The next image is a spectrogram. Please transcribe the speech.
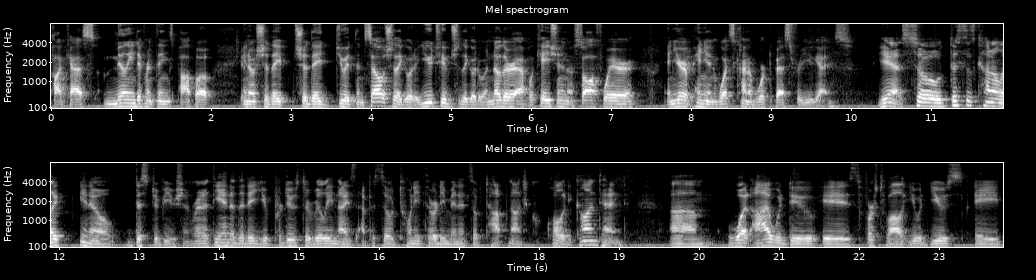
podcast, a million different things pop up. You know, should they should they do it themselves? Should they go to YouTube? Should they go to another application, a software? In your opinion, what's kind of worked best for you guys? Yeah, so this is kind of like, you know, distribution, right? At the end of the day, you produced a really nice episode, 20, 30 minutes of top notch quality content. Um, what I would do is, first of all, you would use a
